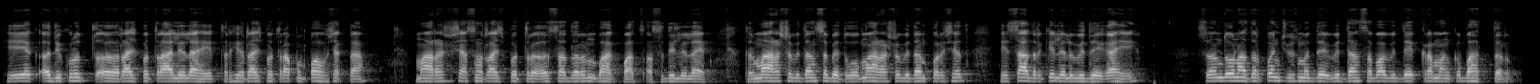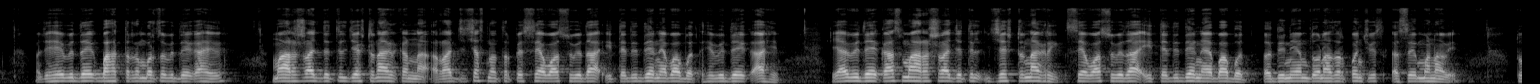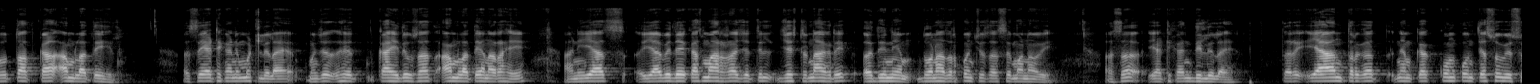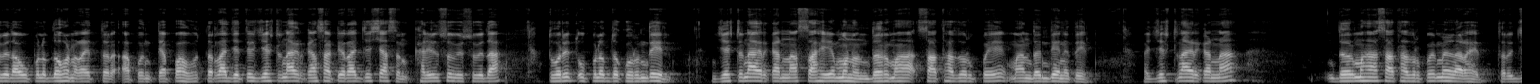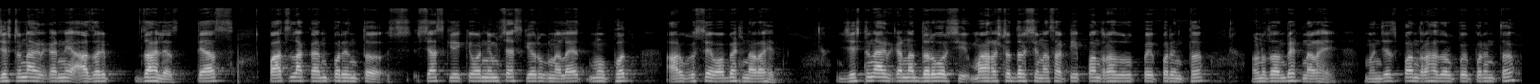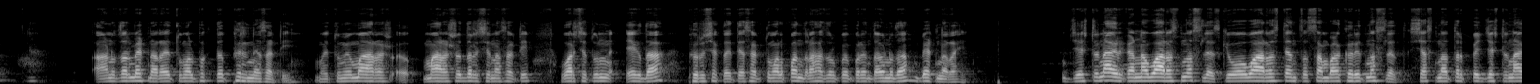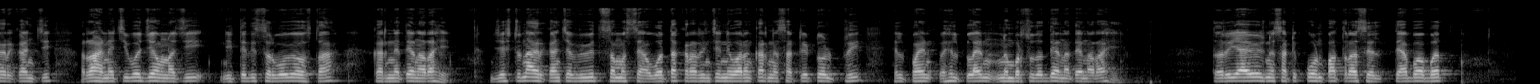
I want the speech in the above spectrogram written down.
हे एक अधिकृत राजपत्र आलेलं आहे. तर हे राजपत्र आपण पाहू शकता. महाराष्ट्र शासन राजपत्र असाधारण भाग पाच असं दिलेलं आहे. तर महाराष्ट्र विधानसभेत व महाराष्ट्र विधान परिषद हे सादर केलेलं विधेयक आहे. सन दोन हजार पंचवीसमध्ये विधानसभा विधेयक क्रमांक बहात्तर म्हणजे हे विधेयक बहात्तर नंबरचं विधेयक आहे. महाराष्ट्र राज्यातील ज्येष्ठ नागरिकांना राज्य शासनातर्फे सेवा सुविधा इत्यादी देण्याबाबत हे विधेयक आहे. या विधेयकास महाराष्ट्र राज्यातील ज्येष्ठ नागरिक सेवा सुविधा इत्यादी देण्याबाबत अधिनियम दोन हजार पंचवीस असे म्हणावे. तो तात्काळ अंमलात येईल. असं या ठिकाणी म्हटलेलं आहे. म्हणजे हे काही दिवसात अंमलात येणार आहे. आणि याच या विधेयकास महाराष्ट्र राज्यातील ज्येष्ठ नागरिक अधिनियम दोन हजार पंचवीस असे म्हणावे. असं या ठिकाणी दिलेलं आहे. तर या अंतर्गत नेमक्या कोणकोणत्या सोयीसुविधा उपलब्ध होणार आहेत तर आपण त्या पाहू. तर राज्यातील ज्येष्ठ नागरिकांसाठी राज्य शासन खालील सोयीसुविधा त्वरित उपलब्ध करून देईल. ज्येष्ठ नागरिकांना सहाय्य म्हणून दरमहा सात हजार रुपये मानधन देण्यात येईल. ज्येष्ठ नागरिकांना दरमहा सात हजार रुपये मिळणार आहेत. तर ज्येष्ठ नागरिकांनी आजारी झाल्यास त्यास पाच लाखांपर्यंत श- शासकीय किंवा निमशासकीय रुग्णालयात मोफत आरोग्यसेवा भेटणार आहेत. ज्येष्ठ नागरिकांना दरवर्षी महाराष्ट्र दर्शनासाठी पंधरा हजार रुपयेपर्यंत अनुदान भेटणार आहे. म्हणजेच पंधरा हजार रुपयेपर्यंत अनुदान भेटणार आहे तुम्हाला फक्त फिरण्यासाठी. म्हणजे तुम्ही महाराष्ट्र महाराष्ट्र दर्शनासाठी वर्षातून एकदा फिरू शकता. त्यासाठी तुम्हाला पंधरा हजार रुपयेपर्यंत अनुदान भेटणार आहे. ज्येष्ठ नागरिकांना वारस नसल्यास किंवा वारस त्यांचा सांभाळ करीत नसल्यास शासनातर्फे ज्येष्ठ नागरिकांची राहण्याची व जेवणाची इत्यादी सर्व व्यवस्था करण्यात येणार आहे. ज्येष्ठ नागरिकांच्या विविध समस्या व तक्रारींचे निवारण करण्यासाठी टोल फ्री हेल्पलाईन हेल्पलाईन नंबरसुद्धा देण्यात येणार आहे. तर या योजनेसाठी कोण पात्र असेल त्याबाबत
